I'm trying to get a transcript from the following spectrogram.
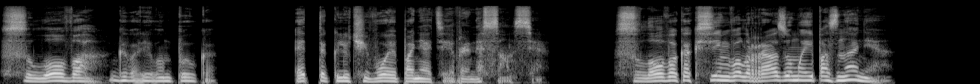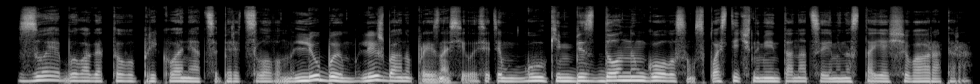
«Слово», — говорил он пылко, — «это ключевое понятие в Ренессансе. Слово как символ разума и познания. Зоя была готова преклоняться перед словом, любым, лишь бы оно произносилось этим гулким, бездонным голосом с пластичными интонациями настоящего оратора.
